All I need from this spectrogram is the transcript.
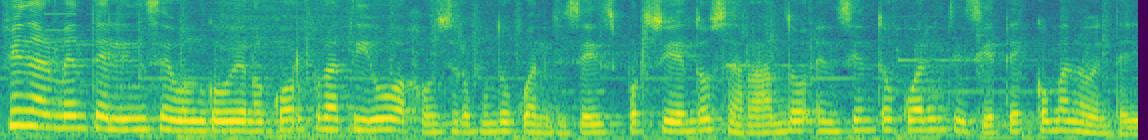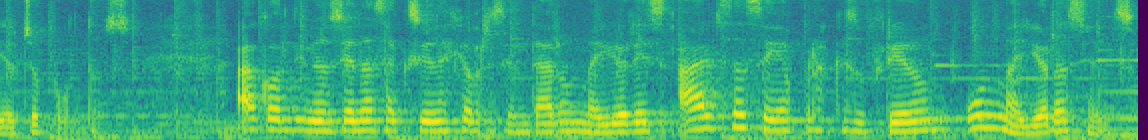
Finalmente, el índice de buen gobierno corporativo bajó un 0.46%, cerrando en 147,98 puntos. A continuación, las acciones que presentaron mayores alzas, ellas por las que sufrieron un mayor ascenso.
